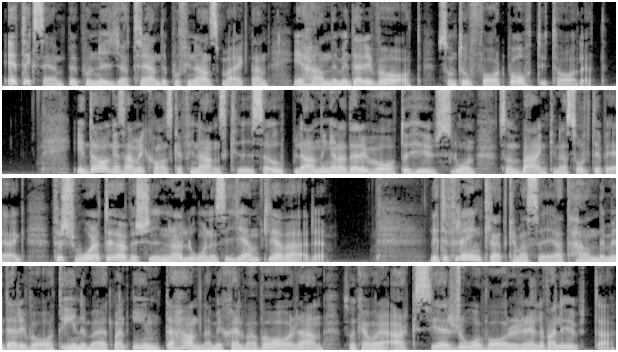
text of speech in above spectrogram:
Ett exempel på nya trender på finansmarknaden är handeln med derivat som tog fart på 80-talet. I dagens amerikanska finanskris har uppblandningen av derivat och huslån som bankerna sålt iväg försvårat översynen av lånens egentliga värde. Lite förenklat kan man säga att handel med derivat innebär att man inte handlar med själva varan som kan vara aktier, råvaror eller valuta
